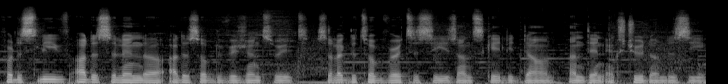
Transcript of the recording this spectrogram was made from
For the sleeve, add a cylinder, add a subdivision to it. Select the top vertices and scale it down and then extrude on the Z.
